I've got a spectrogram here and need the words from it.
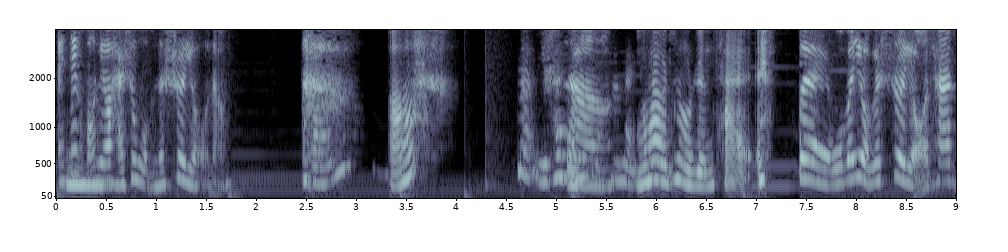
哎，那黄牛还是我们的舍友呢。啊？那以后我们还有这种人才？对我们有个舍友，他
